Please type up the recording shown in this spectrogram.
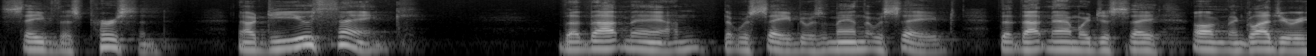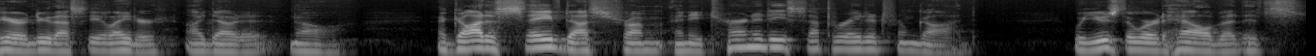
save this person. Now, do you think that that man that was saved, it was a man that was saved, that that man would just say, Oh, I'm glad you were here and do that. See you later. I doubt it. No. God has saved us from an eternity separated from God. We use the word hell, but it's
